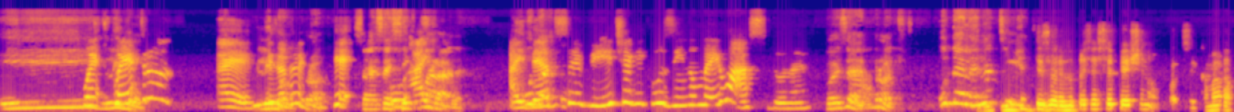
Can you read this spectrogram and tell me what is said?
e. Coentro. É, limão, exatamente. Pronto. São essas cinco paradas. A ideia do ceviche é que cozinha no meio ácido, né? Pois é, então. pronto. O da Helena Não tinha. precisa, não precisa ser peixe, não. Pode ser camarão.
